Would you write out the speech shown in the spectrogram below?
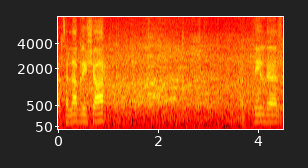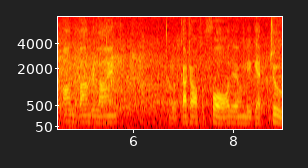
That's a lovely shot. But fielders on the boundary line will cut off a four. They only get two.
